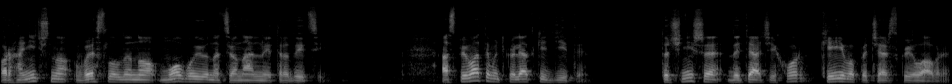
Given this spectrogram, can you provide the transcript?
органічно висловлено мовою національної традиції. А співатимуть колядки діти, точніше, дитячий хор Києво-Печерської лаври.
